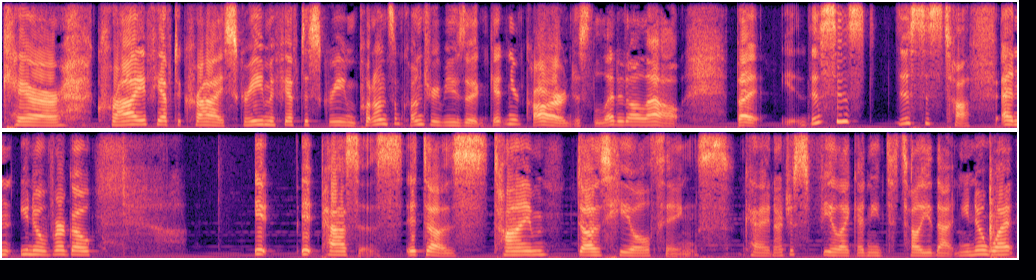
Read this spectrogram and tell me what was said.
care. Cry if you have to cry. Scream if you have to scream. Put on some country music. Get in your car. and Just let it all out. But this is this is tough. And you know, Virgo, it it passes. It does. Time does heal things. Okay, and I just feel like I need to tell you that. And you know what?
